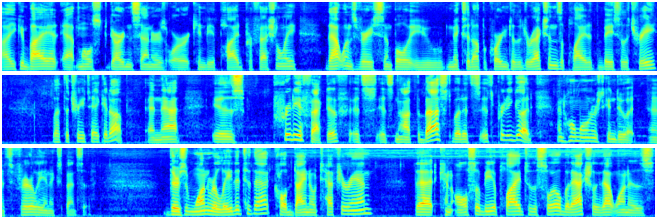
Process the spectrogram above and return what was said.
Uh, you can buy it at most garden centers or it can be applied professionally. That one's very simple. You mix it up according to the directions, apply it at the base of the tree, let the tree take it up. And that is pretty effective. It's, it's not the best, but it's, it's pretty good. And homeowners can do it, and it's fairly inexpensive. There's one related to that called dinotefuran that can also be applied to the soil, but actually that one is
